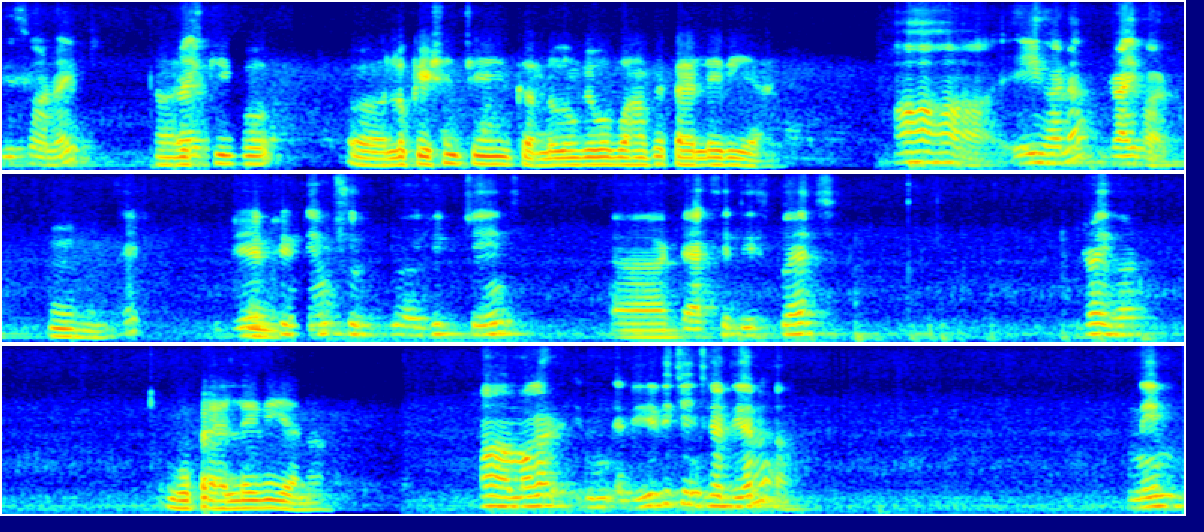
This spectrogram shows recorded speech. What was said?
This one. বলো। दिस वन राइट हाँ Right. इसकी वो लोकेशन चेंज कर लो क्योंकि वो वहाँ पे पहले भी है। हाँ हाँ हाँ यही है ना ड्राइवर हम्म, name should should change uh, taxi dispatch driver वो पहले भी है ना। हाँ मगर डायरेक्टली चेंज कर दिया ना। नेम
